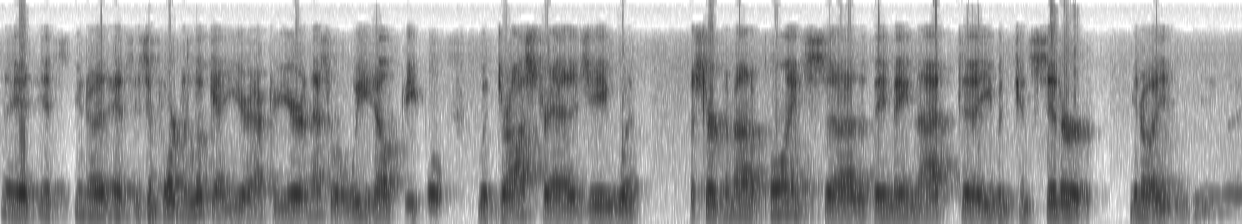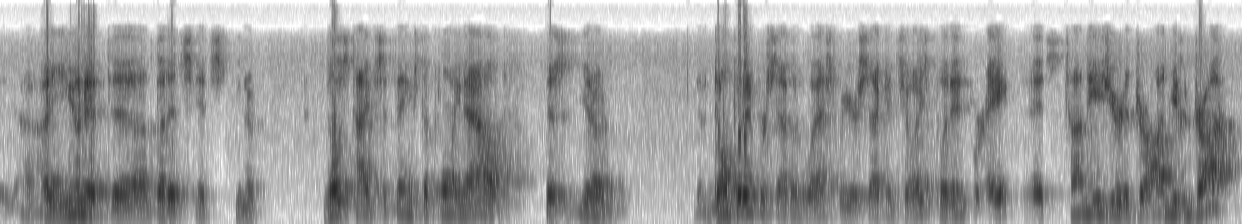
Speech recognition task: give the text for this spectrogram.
it's you know it's, important to look at year after year, and that's where we help people with draw strategy with a certain amount of points uh, that they may not uh, even consider you know a, unit, uh, but it's it's you know those types of things to point out is you know don't put in for seven west for your second choice. Put in for eight. It's a ton easier to draw, and you can draw it.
